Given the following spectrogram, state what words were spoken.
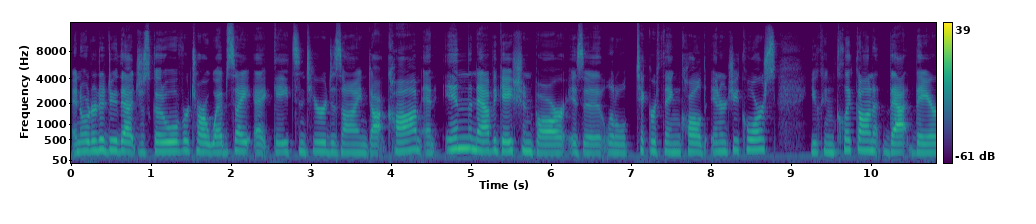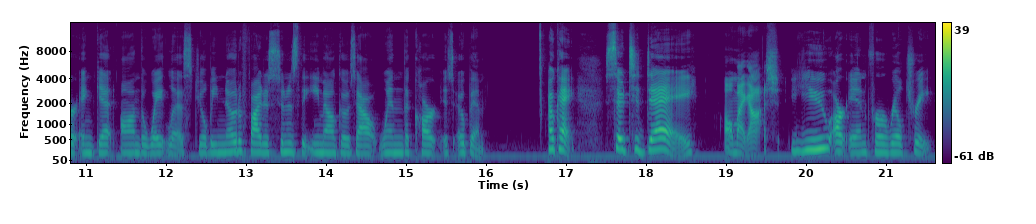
In order to do that, just go over to our website at gatesinteriordesign.com and in the navigation bar is a little ticker thing called Energy Course. You can click on that there and get on the wait list. You'll be notified as soon as the email goes out when the cart is open. Okay, so today, oh my gosh, you are in for a real treat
